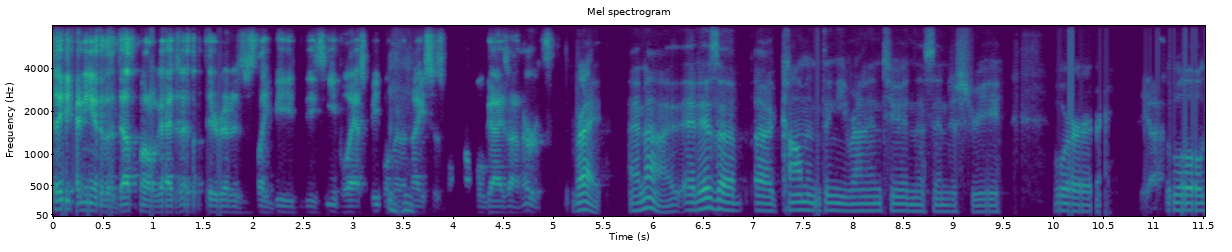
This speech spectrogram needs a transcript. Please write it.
take any of the death metal guys. I thought they were gonna just like be these evil ass people they're the nicest couple guys on earth. Right. I know. It is a, a common thing you run into in this industry where yeah. we'll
